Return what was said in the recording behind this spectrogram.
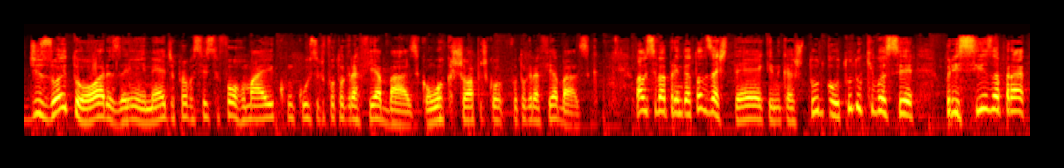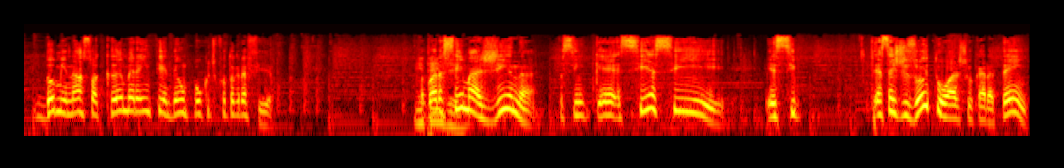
18 horas aí, em média, para você se formar aí com um curso de fotografia básica, um workshop de fotografia básica. Lá você vai aprender todas as técnicas, tudo, tudo que você precisa para dominar sua câmera e entender um pouco de fotografia. Entendi. Agora você imagina, assim, se esse, esse, essas 18 horas que o cara tem,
